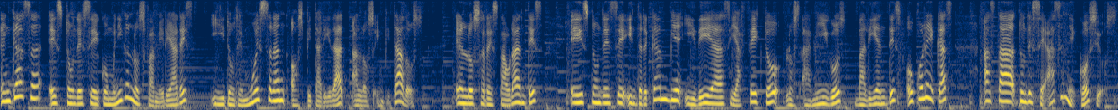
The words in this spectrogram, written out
En casa es donde se comunican los familiares y donde muestran hospitalidad a los invitados. En los restaurantes es donde se intercambian ideas y afecto los amigos, valientes o colegas, hasta donde se hacen negocios.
